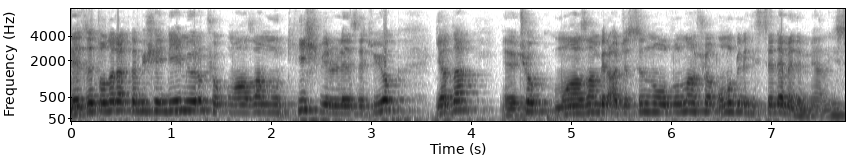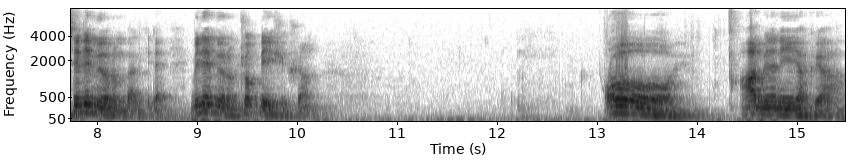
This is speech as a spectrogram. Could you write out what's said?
Lezzet olarak da bir şey diyemiyorum. Çok muazzam, müthiş bir lezzeti yok. Ya da e, çok muazzam bir acısının olduğundan şu an onu bile hissedemedim yani. Hissedemiyorum belki de. Bilemiyorum. Çok değişik şu an. Oy. Harbiden iyi yakıyor ha.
